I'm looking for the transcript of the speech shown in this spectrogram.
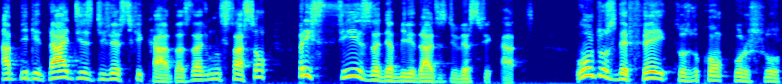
habilidades diversificadas. A administração precisa de habilidades diversificadas. Um dos defeitos do concurso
